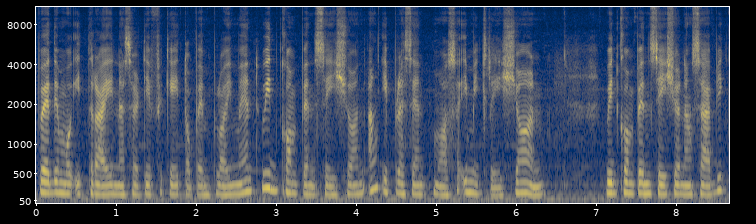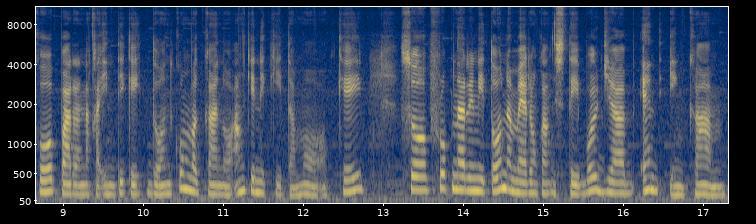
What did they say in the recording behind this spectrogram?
pwede mo itry na certificate of employment with compensation ang i-present mo sa immigration with compensation ang sabi ko para naka-indicate doon kung magkano ang kinikita mo, okay? So, proof na rin ito na meron kang stable job and income.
